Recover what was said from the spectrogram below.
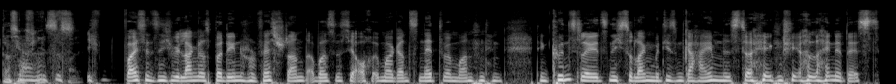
Das ja, auf jeden Fall. Ist, ich weiß jetzt nicht, wie lange das bei denen schon feststand, aber es ist ja auch immer ganz nett, wenn man den, den Künstler jetzt nicht so lange mit diesem Geheimnis da irgendwie alleine lässt.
